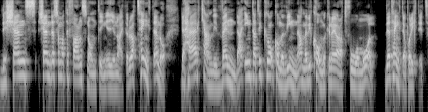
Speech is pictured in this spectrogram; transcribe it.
det känns, kändes som att det fanns någonting i United och jag tänkte ändå, det här kan vi vända. Inte att vi kommer vinna, men vi kommer kunna göra två mål. Det tänkte jag på riktigt.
